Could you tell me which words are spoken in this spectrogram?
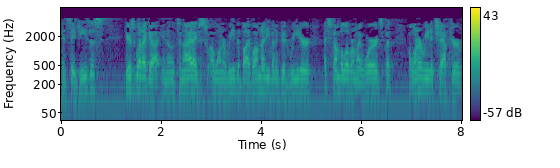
and say, Jesus, here's what I got. You know, tonight I just I want to read the Bible. I'm not even a good reader. I stumble over my words, but I want to read a chapter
